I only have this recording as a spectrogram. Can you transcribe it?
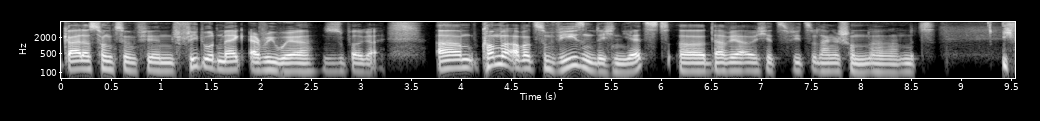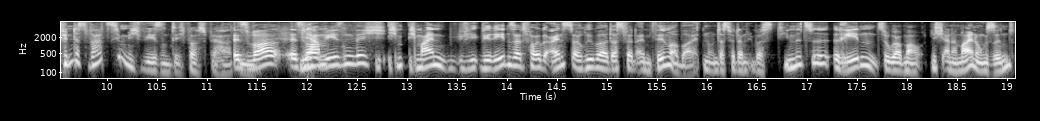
geiler Song zu empfehlen. Fleetwood Mac, Everywhere. Super geil. Ähm, kommen wir aber zum Wesentlichen jetzt. Äh, da wir euch jetzt viel zu lange schon äh, mit. Ich finde, das war ziemlich wesentlich, was wir hatten. Es war, es Wir war haben- wesentlich. Ich, ich meine, wir, wir reden seit Folge 1 darüber, dass wir an einem Film arbeiten und dass wir dann über Stilmittel reden, sogar mal nicht einer Meinung sind,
